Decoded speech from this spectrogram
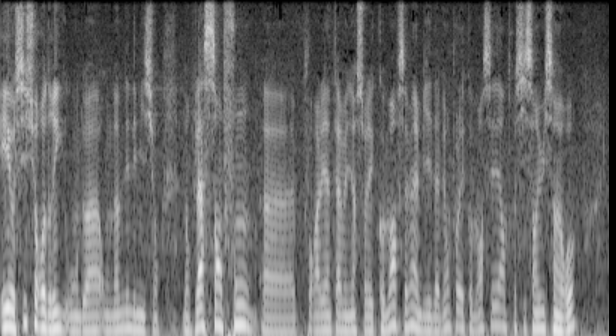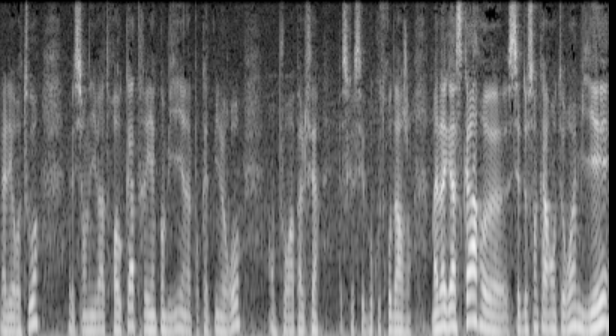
et aussi sur Rodrigue, où on doit, on doit amener des missions. Donc là, sans fonds euh, pour aller intervenir sur les Comores, vous savez, un billet d'avion pour les Comores, c'est entre 600 et 800 euros l'aller-retour. Euh, si on y va à 3 ou 4, rien qu'en billet, il y en a pour 4000 euros, on pourra pas le faire parce que c'est beaucoup trop d'argent. Madagascar, euh, c'est 240 euros un billet.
